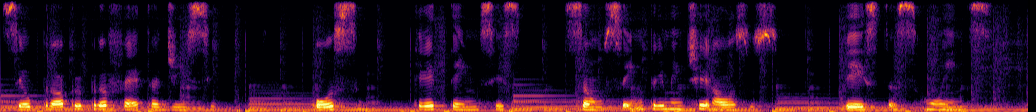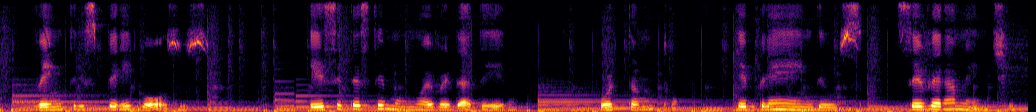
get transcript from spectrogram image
seu próprio profeta, disse: Os cretenses são sempre mentirosos, bestas ruins, ventres perigosos. Esse testemunho é verdadeiro. Portanto, repreende-os severamente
